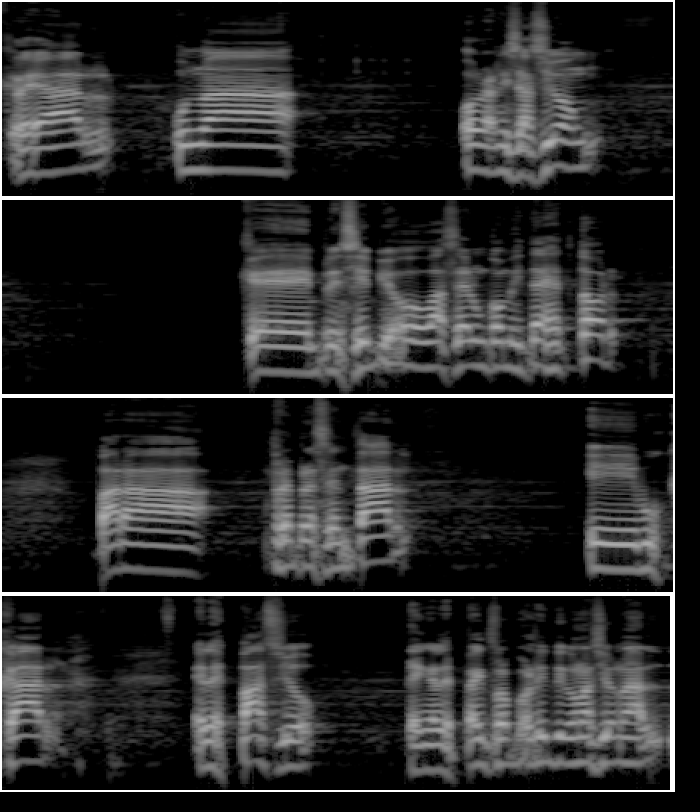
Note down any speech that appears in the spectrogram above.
crear una organización que en principio va a ser un comité gestor para representar y buscar el espacio en el espectro político nacional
